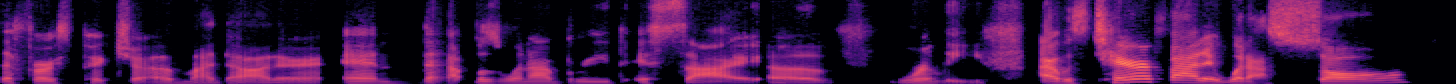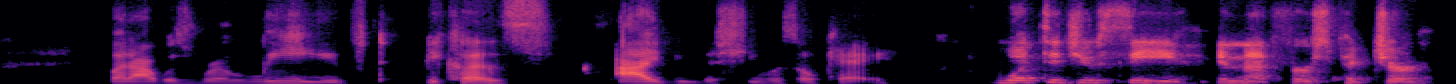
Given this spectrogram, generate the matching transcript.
the first picture of my daughter. And that was when i breathed a sigh of relief. I was terrified at what i saw but i was relieved because i knew that she was okay. What did you see in that first picture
